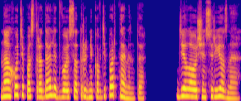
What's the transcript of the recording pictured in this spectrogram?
На охоте пострадали двое сотрудников департамента. Дело очень серьезное.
